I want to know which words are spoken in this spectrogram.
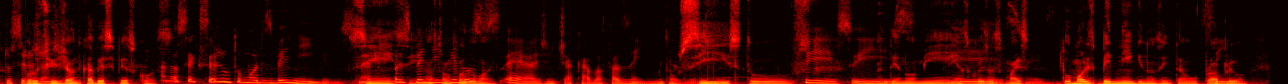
para o cirurgião, cirurgião de cabeça e pescoço. A não ser que sejam tumores benignos. Né? Sim, tumores sim. benignos, é, a gente acaba fazendo muitas então, vezes. cistos, Cisto, isso, adenomia, as coisas mais. Isso. Tumores benignos, então o próprio. Sim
